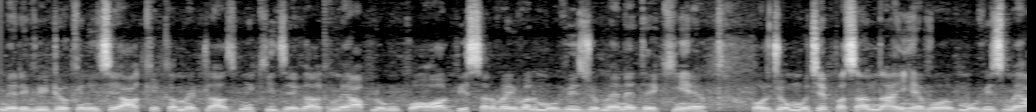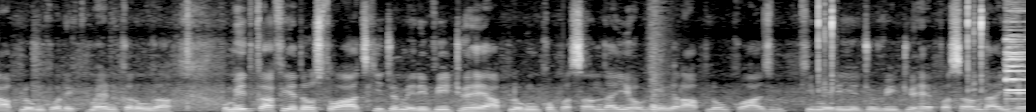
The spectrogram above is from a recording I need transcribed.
मेरी वीडियो के नीचे आके कमेंट लाजमी कीजिएगा कि मैं आप लोगों को और भी सर्वाइवल मूवीज़ जो मैंने देखी हैं और जो मुझे पसंद आई हैं, वो मूवीज़ मैं आप लोगों को रिकमेंड करूँगा। उम्मीद काफ़ी है दोस्तों, आज की जो मेरी वीडियो है, आप लोगों को पसंद आई होगी। अगर आप लोगों को आज की मेरी ये जो वीडियो है, पसंद आई है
